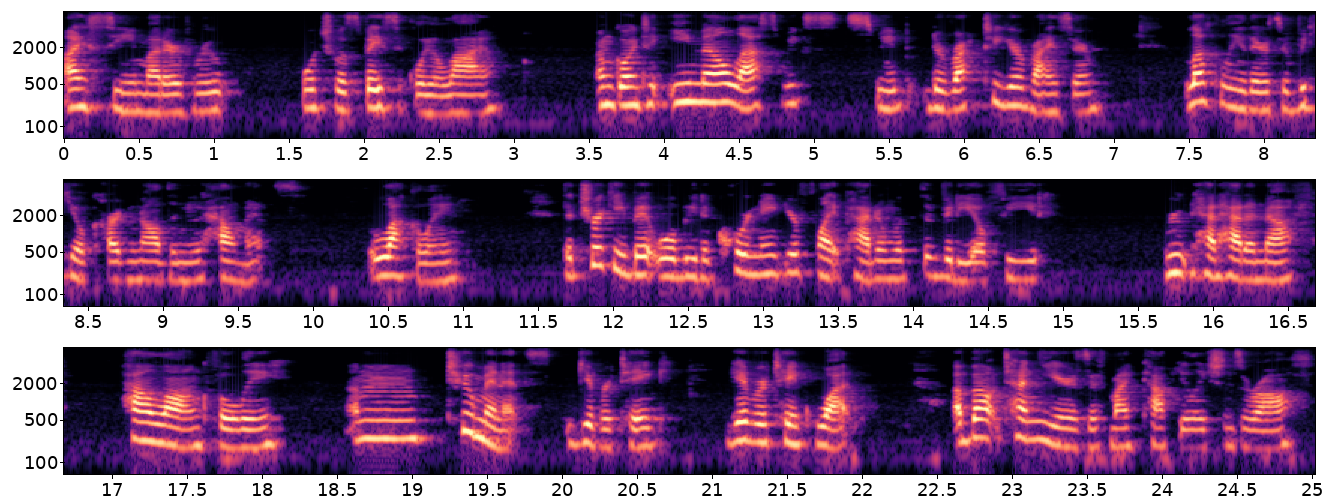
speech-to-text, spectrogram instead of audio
"I see," muttered Root, which was basically a lie. "I'm going to email last week's sweep direct to your visor. Luckily there's a video card in all the new helmets. Luckily. The tricky bit will be to coordinate your flight pattern with the video feed." Root had had enough. "How long, Foaly?" "Um, two minutes, give or take." "Give or take what?" "About ten years, if my calculations are off."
